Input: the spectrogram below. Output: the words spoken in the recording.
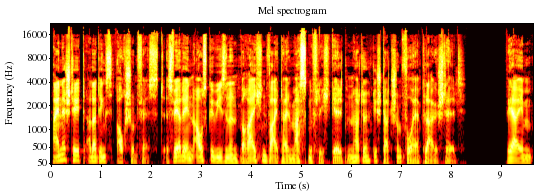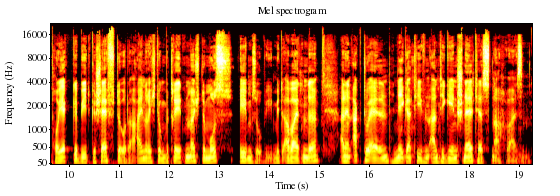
Eine steht allerdings auch schon fest. Es werde in ausgewiesenen Bereichen weiterhin Maskenpflicht gelten, hatte die Stadt schon vorher klargestellt. Wer im Projektgebiet Geschäfte oder Einrichtungen betreten möchte, muss, ebenso wie Mitarbeitende, einen aktuellen negativen Antigen-Schnelltest nachweisen.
